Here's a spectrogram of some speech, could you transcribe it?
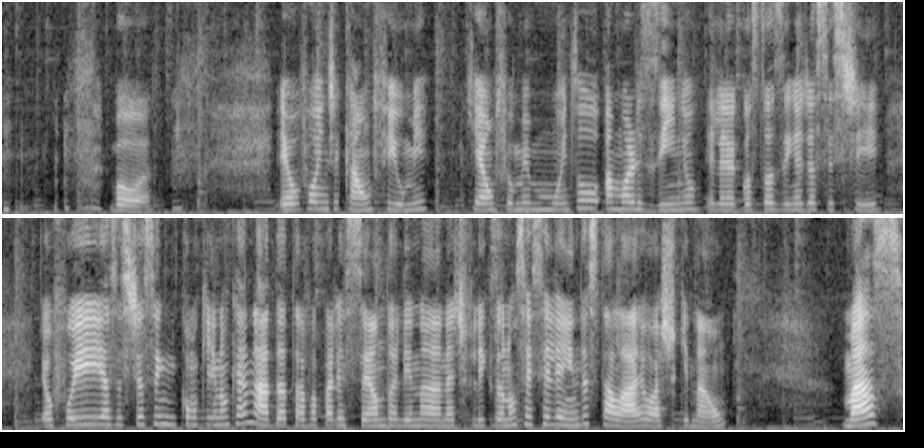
Boa. Eu vou indicar um filme que é um filme muito amorzinho, ele é gostosinho de assistir. Eu fui assistir assim, como quem não quer nada, tava aparecendo ali na Netflix. Eu não sei se ele ainda está lá, eu acho que não. Mas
